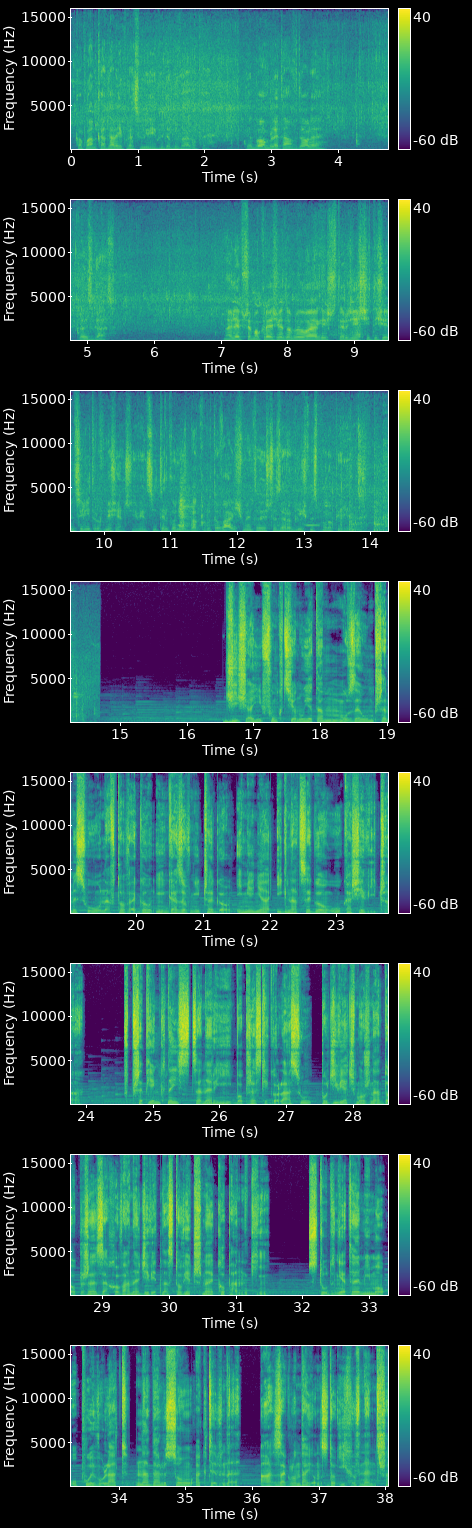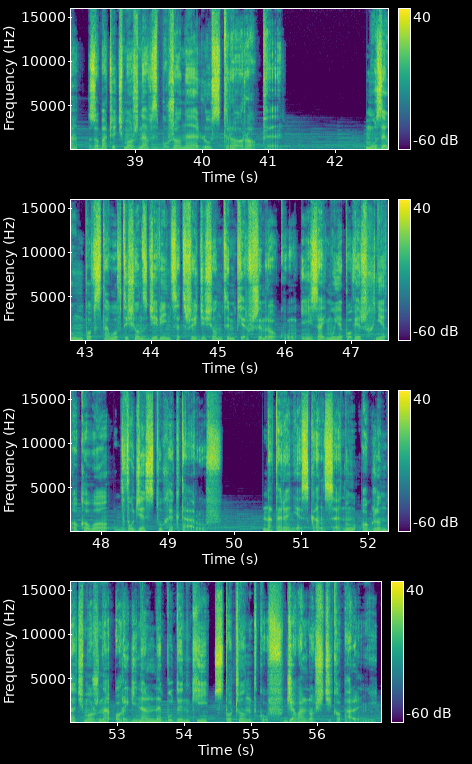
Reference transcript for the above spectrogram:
kopanka dalej pracuje i wydobywa ropę. Te bąble tam w dole to jest gaz. W najlepszym okresie to było jakieś 40 tysięcy litrów miesięcznie, więc nie tylko nie zbankrutowaliśmy, to jeszcze zarobiliśmy sporo pieniędzy. Dzisiaj funkcjonuje tam Muzeum Przemysłu Naftowego i Gazowniczego imienia Ignacego Łukasiewicza. W przepięknej scenerii Bobrzeskiego Lasu podziwiać można dobrze zachowane XIX-wieczne kopanki. Studnie te, mimo upływu lat, nadal są aktywne, a zaglądając do ich wnętrza, zobaczyć można wzburzone lustro ropy. Muzeum powstało w 1961 roku i zajmuje powierzchnię około 20 hektarów. Na terenie skansenu oglądać można oryginalne budynki z początków działalności kopalni.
